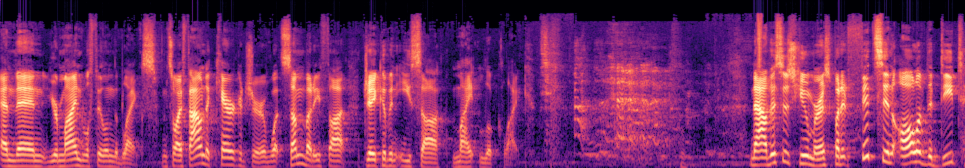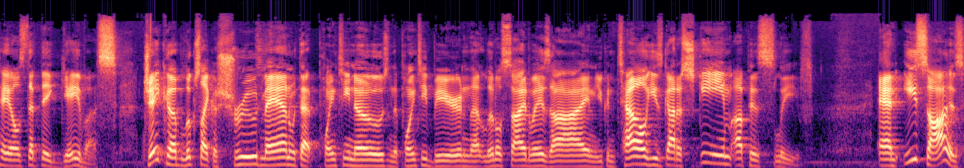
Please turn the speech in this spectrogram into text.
and then your mind will fill in the blanks. And so I found a caricature of what somebody thought Jacob and Esau might look like. Now, this is humorous, but it fits in all of the details that they gave us. Jacob looks like a shrewd man with that pointy nose and the pointy beard and that little sideways eye, and you can tell he's got a scheme up his sleeve. And Esau is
